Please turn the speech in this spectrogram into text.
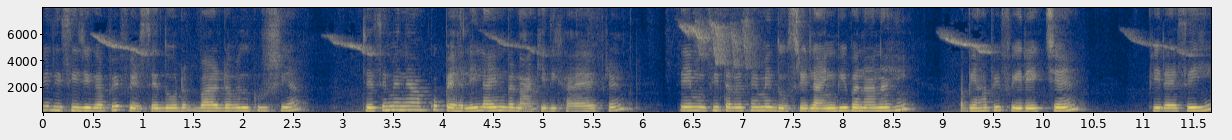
फिर इसी जगह पे फिर से दो बार डबल क्रोशिया। जैसे मैंने आपको पहली लाइन बना के दिखाया है फ्रेंड, सेम उसी तरह से हमें दूसरी लाइन भी बनाना है। अब यहाँ पे फिर एक चैन, फिर ऐसे ही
